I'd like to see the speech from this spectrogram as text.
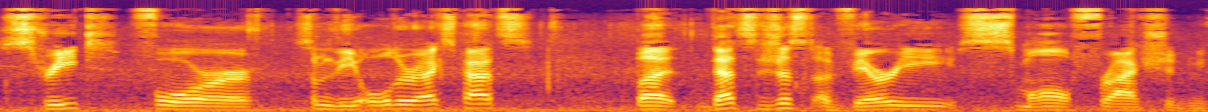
street for some of the older expats, but that's just a very small fraction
